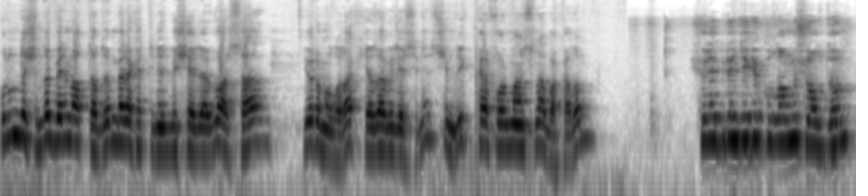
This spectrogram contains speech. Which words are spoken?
Bunun dışında benim atladığım merak ettiğiniz bir şeyler varsa yorum olarak yazabilirsiniz. Şimdi performansına bakalım. Şöyle bir önceki kullanmış olduğum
